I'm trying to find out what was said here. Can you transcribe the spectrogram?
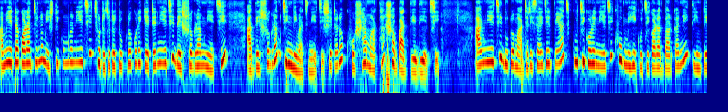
আমি এটা করার জন্য মিষ্টি কুমড়ো নিয়েছি, ছোট ছোট টুকরো করে কেটে নিয়েছি, দেড়শো গ্রাম নিয়েছি, আর দেড়শো গ্রাম চিংড়ি মাছ নিয়েছি। সেটারও খোসা, মাথা সব বাদ দিয়ে দিয়েছি। আর নিয়েছি দুটো মাঝারি সাইজের পেঁয়াজ, কুচি করে নিয়েছি, খুব মিহি কুচি করার দরকার নেই। তিনটে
